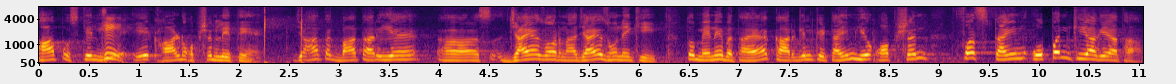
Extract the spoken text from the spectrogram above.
आप उसके लिए एक हार्ड ऑप्शन लेते हैं। जहाँ तक बात आ रही है जायज़ और नाजायज होने की तो मैंने बताया कारगिल के टाइम ये ऑप्शन फ़र्स्ट टाइम ओपन किया गया था।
